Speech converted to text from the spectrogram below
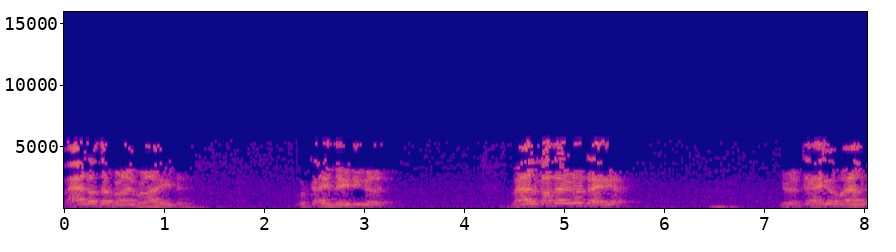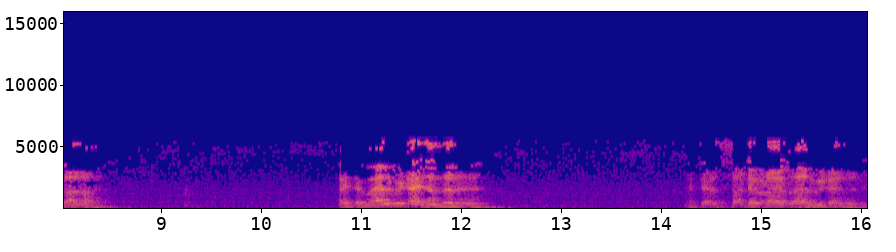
ਮਹਿਲ ਉਹਦਾ ਬਣਾਏ ਬਣਾਈ ਨੇ। ਉਹ ਢਾਈਂਦੇ ਹੀ ਨਹੀਂ ਗਏ ਮਹਿਲ ਕਾਹਦਾ, ਜਿਹੜਾ ਢਾਈ ਗਿਆ। ਜਿਹੜਾ ਢਾਈ ਗਿਆ ਮਹਿਲ ਕਾਹਦਾ। ਹੈ ਇੱਥੇ ਮਹਿਲ ਵੀ ਢਾਈ ਜਾਂਦੇ ਨੇ। ਇੱਥੇ ਸਾਡੇ ਬਣਾਏ ਮਹਿਲ ਵੀ ਜਾਂਦੇ ਨੇ।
